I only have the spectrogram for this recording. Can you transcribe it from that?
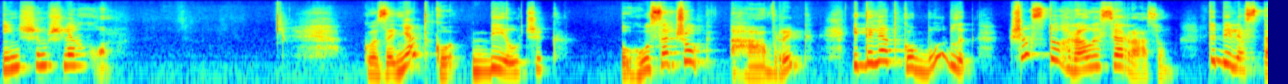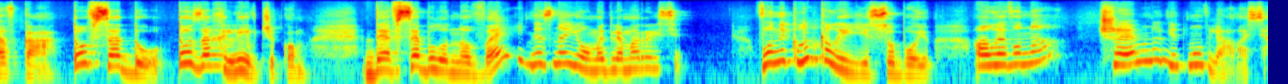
іншим шляхом. Козенятко білчик, гусачок гаврик і телятко бублик часто гралися разом то біля ставка, то в саду, то за хлівчиком, де все було нове і незнайоме для Марисі. Вони кликали її з собою, але вона чемно відмовлялася.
